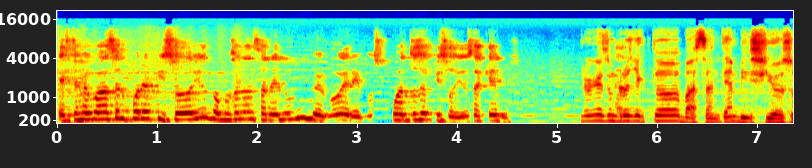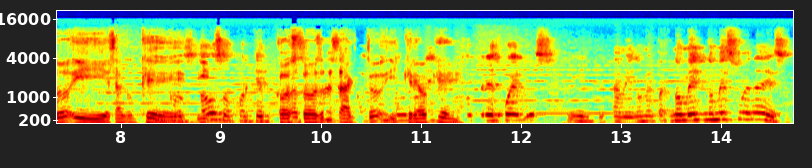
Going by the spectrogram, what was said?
Este juego va a ser por episodios, vamos a lanzar el uno y luego veremos cuántos episodios saquemos. Creo que es un proyecto bastante ambicioso y es algo que... costoso, porque... Costoso, exacto, y creo que... Tres juegos y a mí no me, no, me, no me suena eso.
